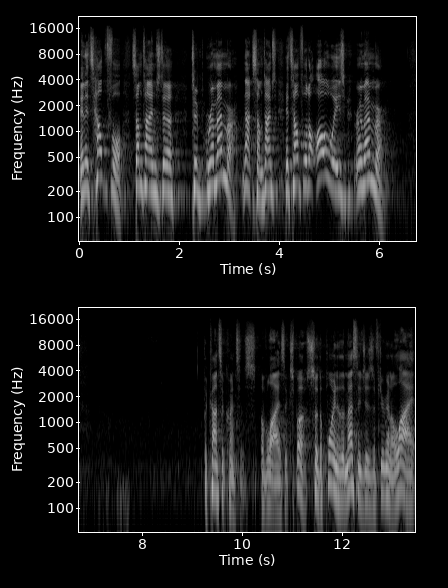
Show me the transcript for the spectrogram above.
And it's helpful sometimes to, to remember, not sometimes, it's helpful to always remember the consequences of lies exposed. So, the point of the message is if you're going to lie,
